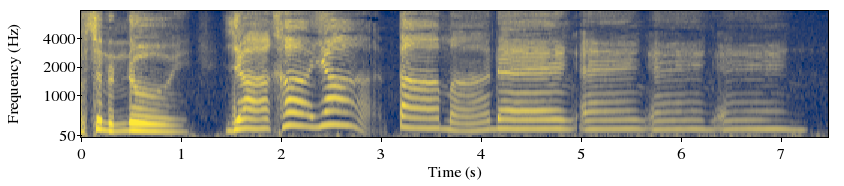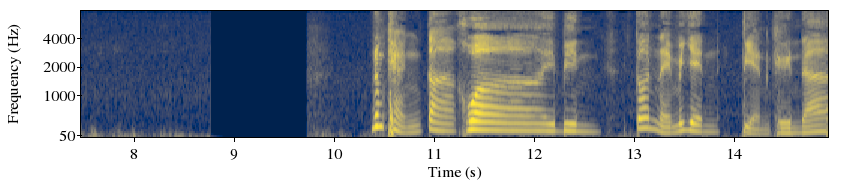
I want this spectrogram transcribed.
ับสนุนโดยยาฆ่าหญ้าตาหมาแดงแองแองแองน้ำแข็งตาควายบิน ก้อนไหนไม่เย็นเปลี่ยนคืนได้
